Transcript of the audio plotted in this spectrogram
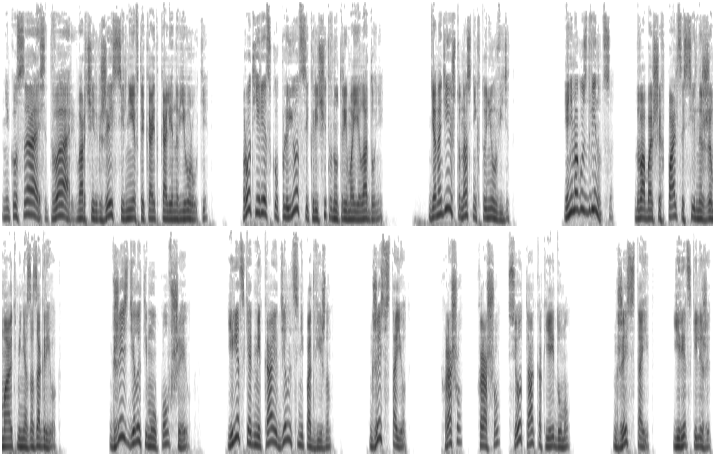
«Не кусайся, тварь!» — ворчит Гжесь, сильнее втыкает колено в его руки. Рот Ерецкого плюется и кричит внутри моей ладони. Я надеюсь, что нас никто не увидит. Я не могу сдвинуться. Два больших пальца сильно сжимают меня за загривок. Гжесь делает ему укол в шею. Ерецкий обмекает, делается неподвижным. Гжесь встает. Хорошо. Хорошо, все так, как я и думал. Гжесь стоит. Ерецкий лежит.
